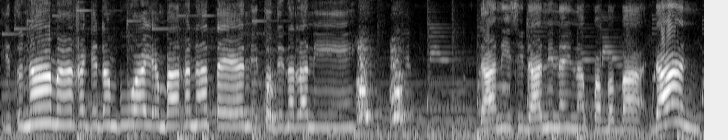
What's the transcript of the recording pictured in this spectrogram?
ito na mga kagandang buhay, ang baka natin. Ito dinala ni Dani, si Dani na yung nagpababa. Dan!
